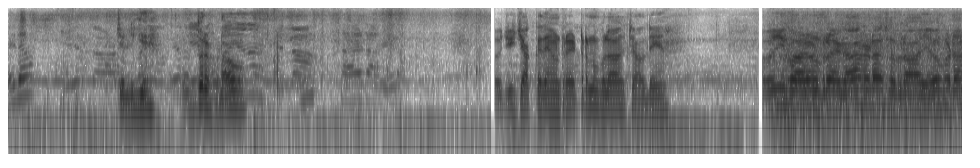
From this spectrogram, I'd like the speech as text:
ਇਹਦਾ ਚੱਲੀਏ, ਉਧਰ ਖੜਾਓ ਲੋ ਜੀ, ਚੱਕਦੇ ਹਾਂ ਟਰੈਕਟਰ ਨੂੰ ਫਿਲਹਾਲ, ਚੱਲਦੇ ਆਂ ਲੋ ਜੀ ਫਾਰਮ ਟਰੈਕ ਆ ਖੜਾ ਸਵਰਾਜ ਉਹ ਖੜਾ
